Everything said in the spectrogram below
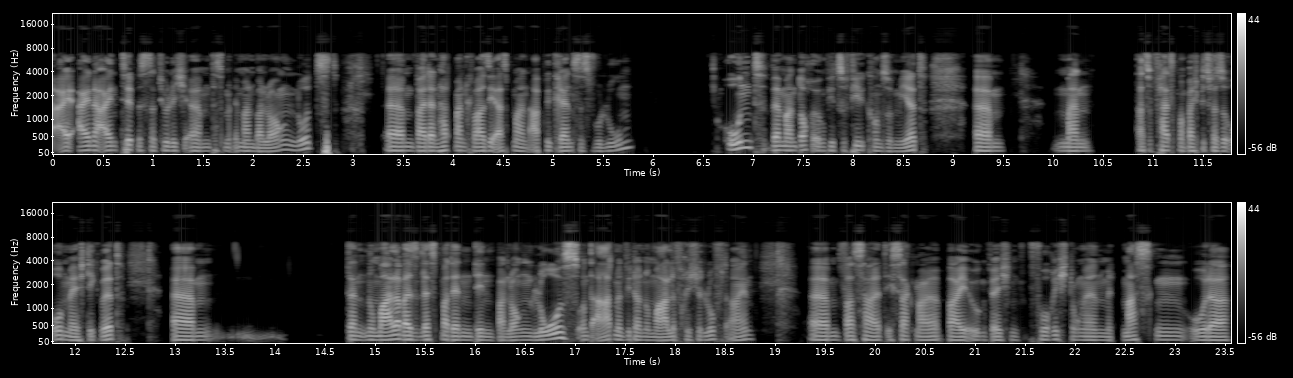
eine, ein Tipp ist natürlich, ähm, dass man immer einen Ballon nutzt, ähm, weil dann hat man quasi erstmal ein abgegrenztes Volumen. Und wenn man doch irgendwie zu viel konsumiert, ähm, man, also falls man beispielsweise ohnmächtig wird, ähm, dann normalerweise lässt man den, den Ballon los und atmet wieder normale frische Luft ein, ähm, was halt, ich sag mal, bei irgendwelchen Vorrichtungen mit Masken oder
